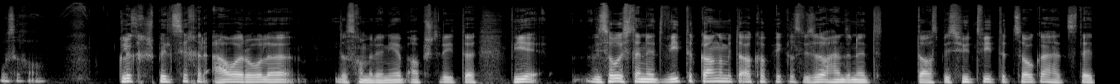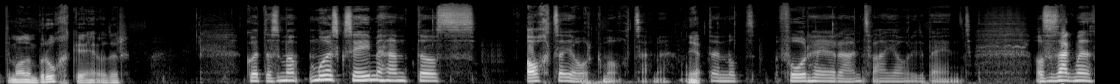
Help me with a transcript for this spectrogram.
rauskommen. Glück spielt sicher auch eine Rolle, das kann man ja nie abstreiten. Wie, wieso ist denn nicht weitergegangen mit den AK Pickles? Wieso haben nicht das bis heute weitergezogen? Hat es dort mal einen Bruch gegeben? Oder? Gut, also man muss sehen, wir haben das 18 Jahre gemacht zusammen. Und Ja. dann noch vorher ein, zwei Jahre in der Band. Also sagen wir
